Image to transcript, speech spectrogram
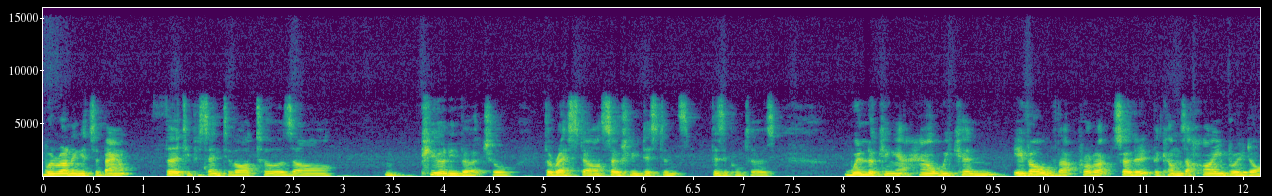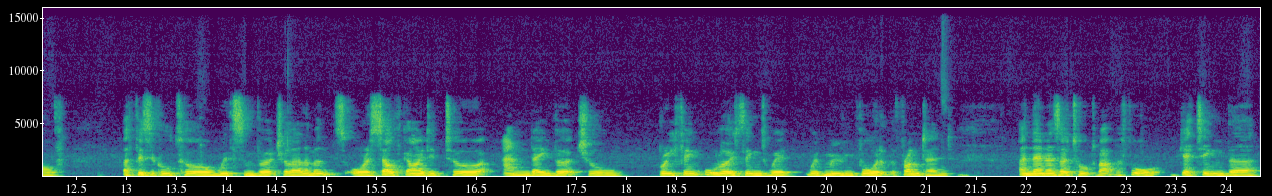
we're running at about 30% of our tours are purely virtual. The rest are socially distanced physical tours. We're looking at how we can evolve that product so that it becomes a hybrid of a physical tour with some virtual elements or a self-guided tour and a virtual briefing, all those things we're we're moving forward at the front end, and then as I talked about before, getting the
